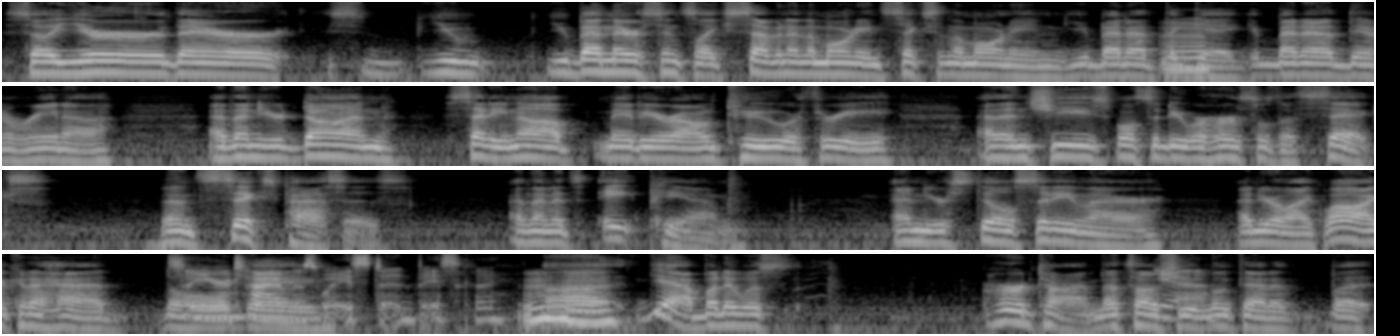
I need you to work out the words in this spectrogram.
So you're there you you've been there since like 7 in the morning, 6 in the morning. You've been at the gig, you've been at the arena. And then you're done setting up maybe around 2 or 3, and then she's supposed to do rehearsals at 6. Then 6 passes. And then it's 8 p.m. And you're still sitting there and you're like, "Wow, I could have had the so whole your time day. was wasted, basically. Uh, yeah, but it was her time. That's how she looked at it. But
